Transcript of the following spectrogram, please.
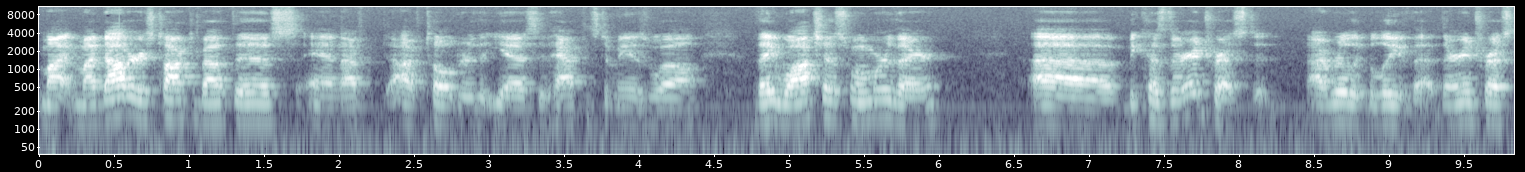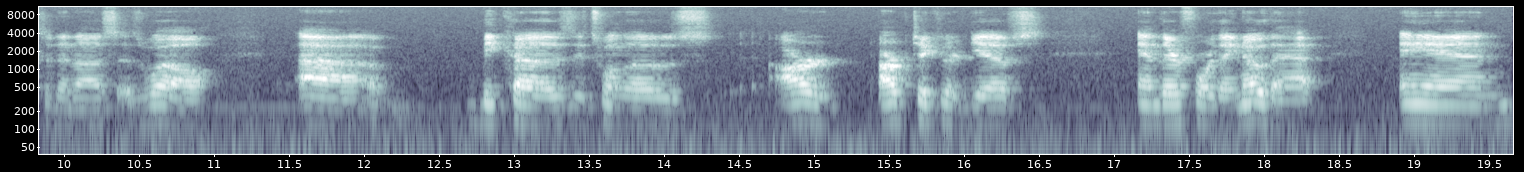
my my daughter has talked about this, and I've I've told her that yes, it happens to me as well. They watch us when we're there uh, because they're interested. I really believe that they're interested in us as well uh, because it's one of those our our particular gifts, and therefore they know that, and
